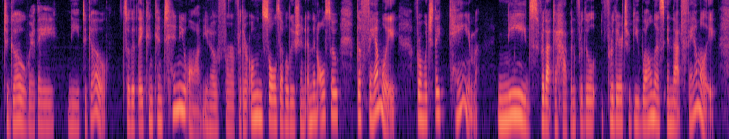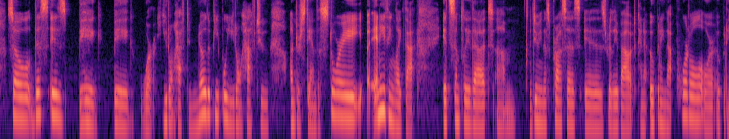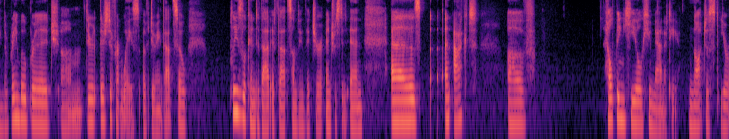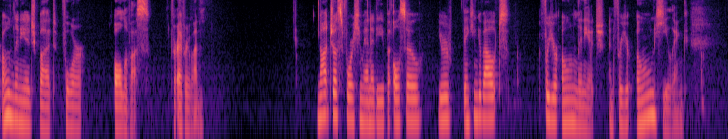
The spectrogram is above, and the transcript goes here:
to go where they need to go so that they can continue on, you know, for, for their own soul's evolution and then also the family from which they came needs for that to happen for the for there to be wellness in that family. So this is big big work. You don't have to know the people, you don't have to understand the story, anything like that. It's simply that um, doing this process is really about kind of opening that portal or opening the rainbow bridge. Um, there, there's different ways of doing that. So please look into that if that's something that you're interested in as an act of helping heal humanity, not just your own lineage, but for all of us, for everyone. Not just for humanity, but also you're thinking about for your own lineage and for your own healing.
